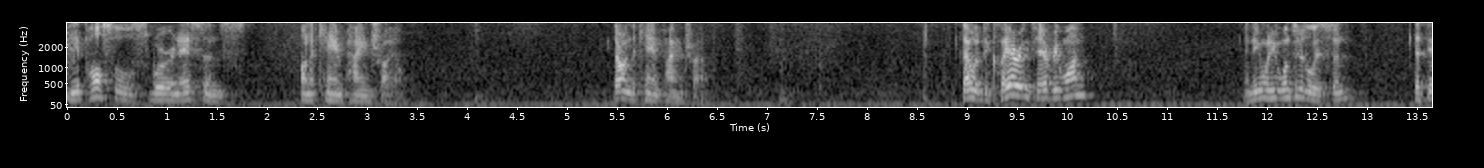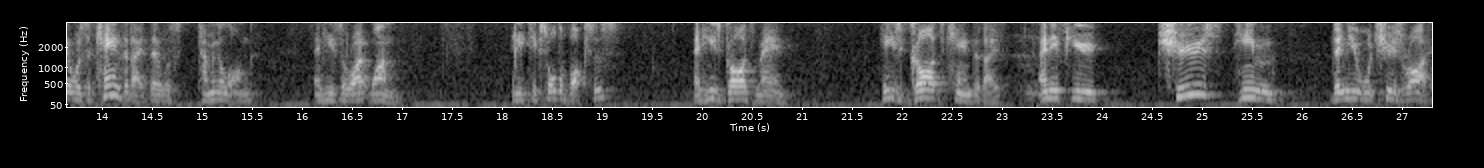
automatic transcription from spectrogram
The apostles were, in essence, on a campaign trail. They're on the campaign trail. They were declaring to everyone, and anyone who wanted to listen, that there was a candidate that was coming along, and he's the right one. And he ticks all the boxes, and he's God's man. He's God's candidate. And if you choose him, then you will choose right.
